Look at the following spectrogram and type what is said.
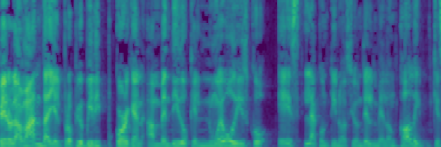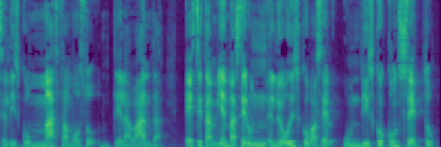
pero la banda y el propio Billy Corgan han vendido que el nuevo disco es la continuación del Melancholy, que es el disco más famoso de la banda. Este también va a ser un, el nuevo disco va a ser un disco concepto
